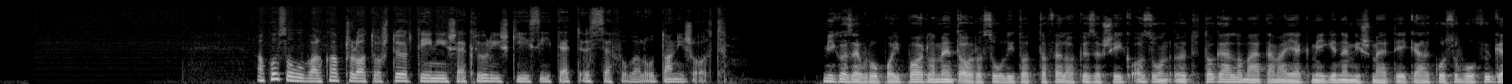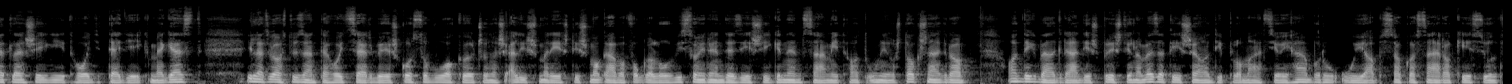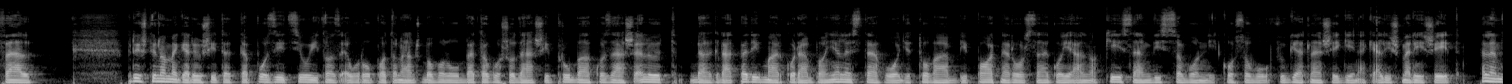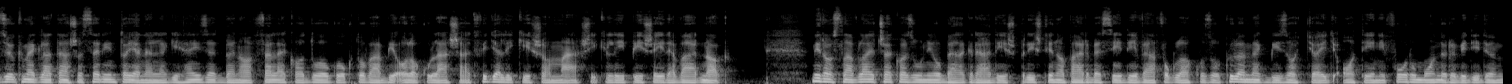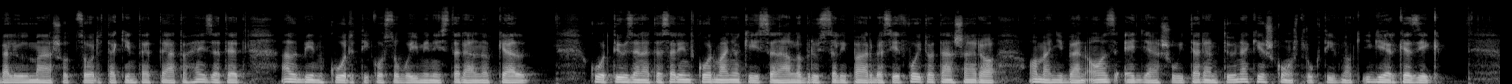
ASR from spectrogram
A Koszovóval kapcsolatos történésekről is készített összefoglaló Dani Zsolt míg az Európai Parlament arra szólította fel a közösség azon öt tagállamát, amelyek még nem ismerték el Koszovó függetlenségét, hogy tegyék meg ezt, illetve azt üzente, hogy Szerbia és Koszovó a kölcsönös elismerést is magába foglaló viszonyrendezésig nem számíthat uniós tagságra, addig Belgrád és Pristina vezetése a diplomáciai háború újabb szakaszára készül fel. Pristina megerősítette pozícióit az Európa Tanácsba való betagosodási próbálkozás előtt, Belgrád pedig már korábban jelezte, hogy további partnerországai állnak készen visszavonni Koszovó függetlenségének elismerését. Elemzők meglátása szerint a jelenlegi helyzetben a felek a dolgok további alakulását figyelik és a másik lépéseire várnak. Miroslav Lajcsák az Unió Belgrád és Pristina párbeszédével foglalkozó külön megbízottja egy aténi fórumon rövid időn belül másodszor tekintette át a helyzetet Albin Kurti koszovói miniszterelnökkel. Kurti üzenete szerint kormánya készen áll a brüsszeli párbeszéd folytatására, amennyiben az egyensúly teremtőnek és konstruktívnak ígérkezik.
